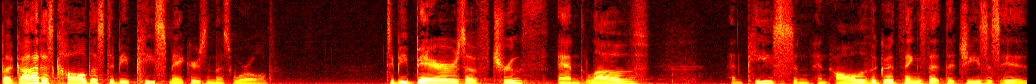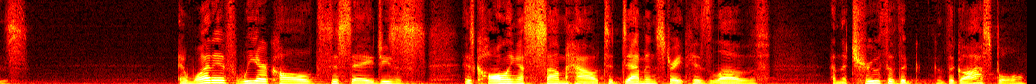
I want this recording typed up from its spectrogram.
But God has called us to be peacemakers in this world, to be bearers of truth and love and peace and, and all of the good things that, that Jesus is. And what if we are called to say, Jesus is calling us somehow to demonstrate his love and the truth of the, the gospel?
